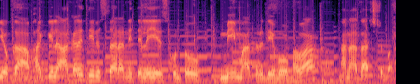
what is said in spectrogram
ఈ యొక్క భాగ్యుల ఆకలి తీరుస్తారని తెలియజేసుకుంటూ మీ మాతృదేవోభవ అనాథాశ్రమం.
